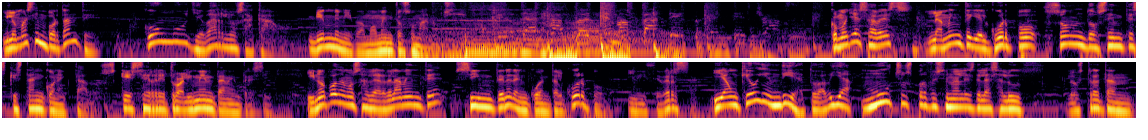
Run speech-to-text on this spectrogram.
y lo más importante, cómo llevarlos a cabo. Bienvenido a Momentos Humanos. Como ya sabes, la mente y el cuerpo son dos entes que están conectados, que se retroalimentan entre sí. Y no podemos hablar de la mente sin tener en cuenta el cuerpo, y viceversa. Y aunque hoy en día todavía muchos profesionales de la salud los tratan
